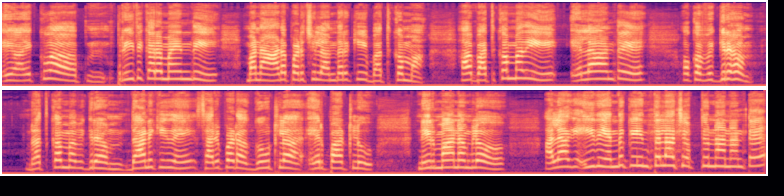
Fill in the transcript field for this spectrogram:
ఎక్కువ ప్రీతికరమైనది మన ఆడపడుచులందరికీ బతుకమ్మ. ఆ బతుకమ్మది ఎలా అంటే ఒక విగ్రహం బతుకమ్మ విగ్రహం. దానికి సరిపడా గూట్ల ఏర్పాట్లు నిర్మాణంలో. అలాగే ఇది ఎందుకు ఇంతలా చెప్తున్నానంటే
